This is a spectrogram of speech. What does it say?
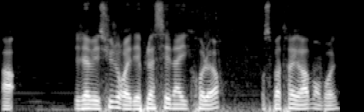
Ah. Si j'avais su, j'aurais déplacé Nightcrawler. Bon, c'est pas très grave en vrai.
